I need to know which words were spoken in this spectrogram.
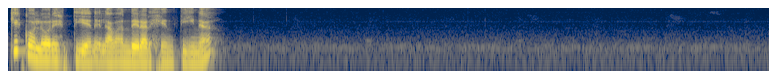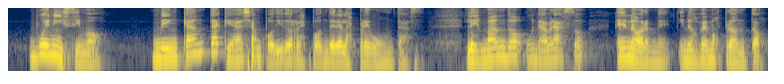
¿Qué colores tiene la bandera argentina? Buenísimo. Me encanta que hayan podido responder a las preguntas. Les mando un abrazo enorme y nos vemos pronto.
